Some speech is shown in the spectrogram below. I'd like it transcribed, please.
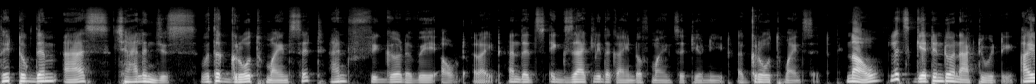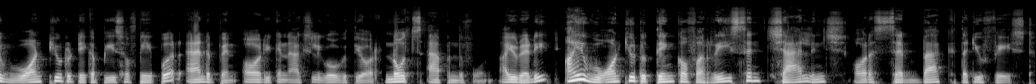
They took them as challenges with a growth mindset and figured a way out, right? And that's exactly the kind of mindset you need a growth mindset. Now, let's get into an activity. I want you to take a piece of paper and a pen, or you can actually go with your notes app on the phone. Are you ready? I want you to think of a recent challenge or a setback that you faced.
